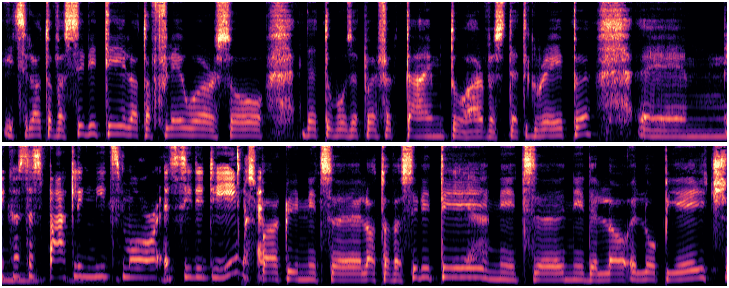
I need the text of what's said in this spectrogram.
it's a lot of acidity, a lot of flavor. So that was a perfect time to harvest that grape. Um, Because the sparkling needs more acidity. Sparkling needs a lot of acidity, Yeah. needs uh, need a low, a low pH,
